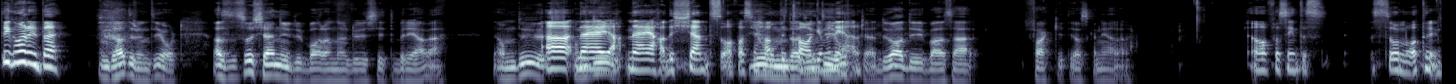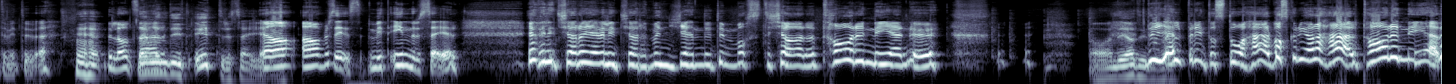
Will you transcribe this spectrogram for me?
det går inte. Men det hade du inte gjort. Alltså så känner ju du bara när du sitter bredvid. Om du... Ah, om nej, du... jag, nej, jag hade känt så, fast jag Jo, men hade du hade tagit mig inte ner. gjort det. Du hade ju bara så här, fuck it, jag ska ner där. Ja, fast inte så låter inte mitt huvud. Det låter så Nej här. men ditt yttre säger. Ja, ja, precis. Mitt inre säger Jag vill inte köra, jag vill inte köra, men Jenny, du måste köra, ta dig ner nu. ja det, jag, tyckte, Det hjälper inte att stå här, vad ska du göra här? Ta dig ner!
